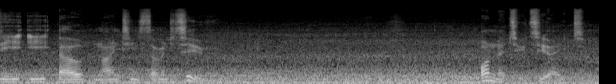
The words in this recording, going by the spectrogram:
DEL 1972 on the 228.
